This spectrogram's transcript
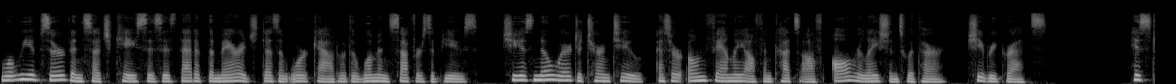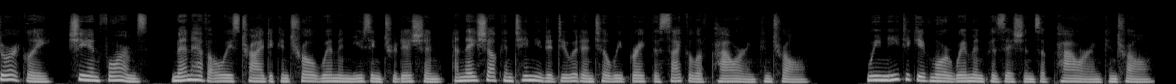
What we observe in such cases is that if the marriage doesn't work out or the woman suffers abuse, she has nowhere to turn to, as her own family often cuts off all relations with her, she regrets. Historically, she informs, men have always tried to control women using tradition, and they shall continue to do it until we break the cycle of power and control. We need to give more women positions of power and control.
